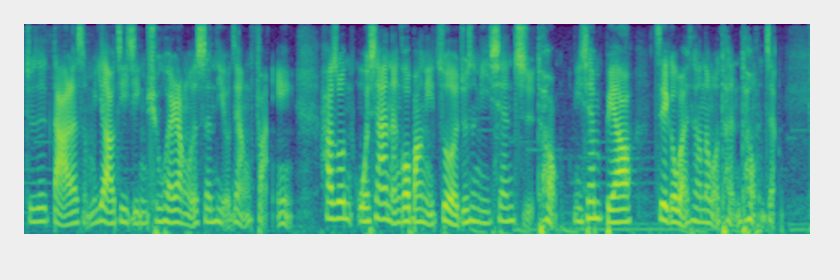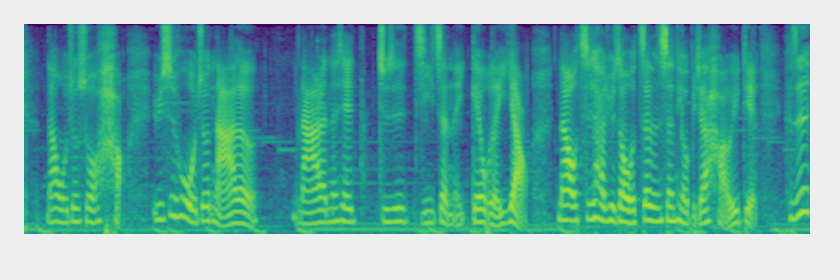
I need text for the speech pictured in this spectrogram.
就是打了什么药剂进去，会让我的身体有这样反应。他说我现在能够帮你做的就是你先止痛，你先不要这个晚上那么疼痛这样。然后我就说好，于是乎我就拿了拿了那些就是急诊的给我的药，然后我吃下去之后，我真的身体有比较好一点。可是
